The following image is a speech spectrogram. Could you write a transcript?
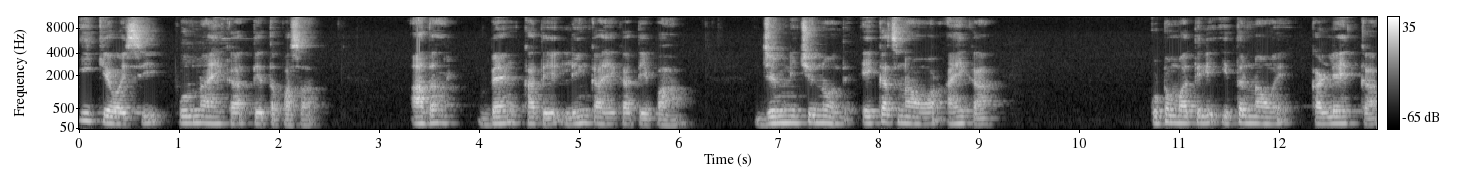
ई के वाय सी पूर्ण आहे का ते तपासा. आधार बँक खाते लिंक आहे का ते पहा. जमिनीची नोंद एकाच नावावर आहे का? कुटुंबातील इतर नावे काढली आहेत का?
